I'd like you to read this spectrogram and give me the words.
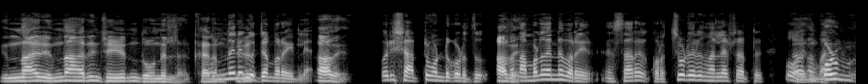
ഇന്നാരും ഇന്നാരും ചെയ്യുമെന്ന് തോന്നില്ല കാരണം ഒന്നിനും കുറ്റം പറയില്ല അതെ ഒരു ഷർട്ട് കൊണ്ട് കൊടുത്തു അതെ. നമ്മൾ തന്നെ പറയും സാറ് കുറച്ചുകൂടെ ഒരു നല്ല ഷർട്ട് ഓ ഇത് മതി." കുഴപ്പ-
